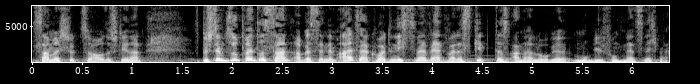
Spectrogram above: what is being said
Sammelstück zu Hause stehen hat. Ist bestimmt super interessant, aber ist in dem Alltag heute nichts mehr wert, weil es gibt das analoge Mobilfunknetz nicht mehr.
